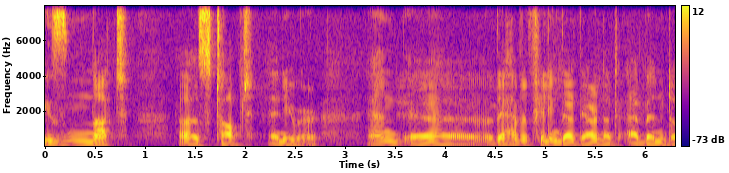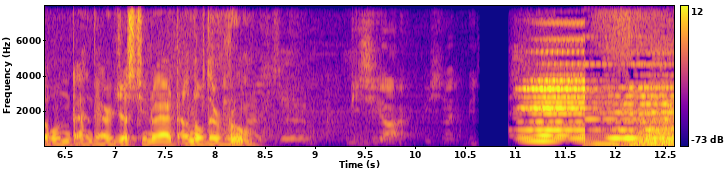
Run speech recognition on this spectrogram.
is not uh, stopped anywhere. And uh, they have a feeling that they are not abandoned and they are just, you know, at another room. Right?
